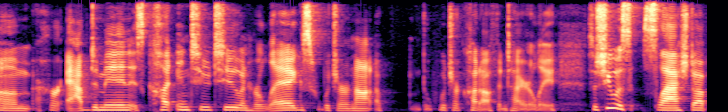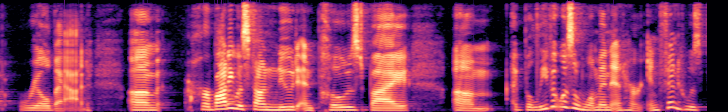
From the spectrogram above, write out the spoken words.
Um, her abdomen is cut into too, and her legs, which are not, which are cut off entirely. So she was slashed up real bad. Um, her body was found nude and posed by, um, I believe it was a woman and her infant who was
